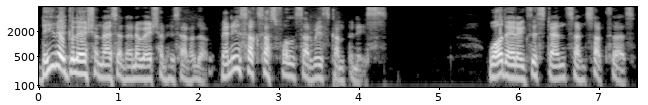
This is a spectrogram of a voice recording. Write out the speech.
deregulation as an innovation is another. Many successful service companies owe their existence and success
